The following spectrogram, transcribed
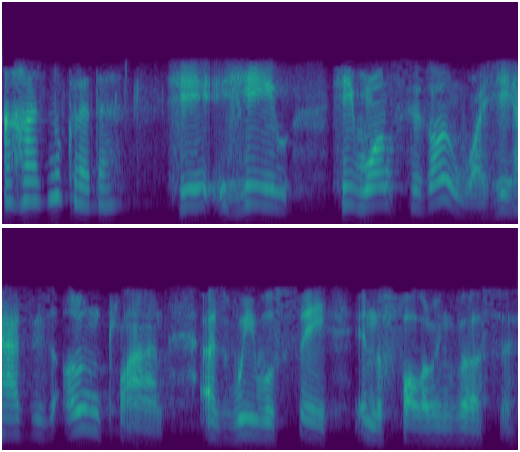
Ahaz nu crede. He, he, he wants his own way. He has his own plan, as we will see in the following verses.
